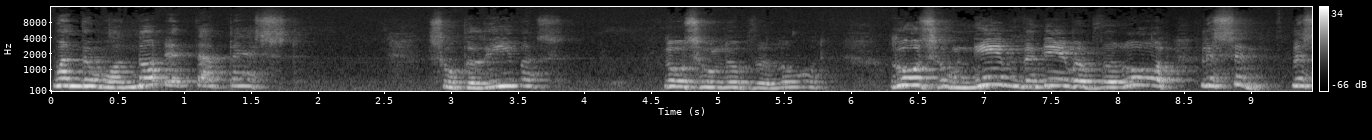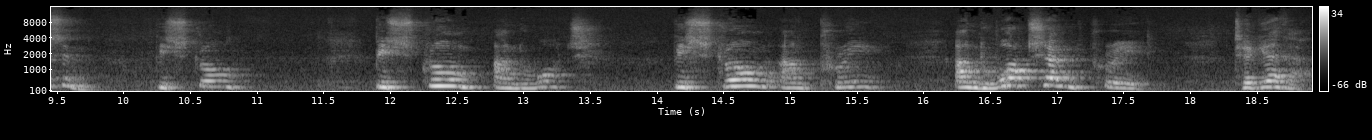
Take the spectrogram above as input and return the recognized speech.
When they were not at their best. So believers, those who love the Lord, those who name the name of the Lord, listen, listen, be strong. Be strong and watch. Be strong and pray. And watch and pray together.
